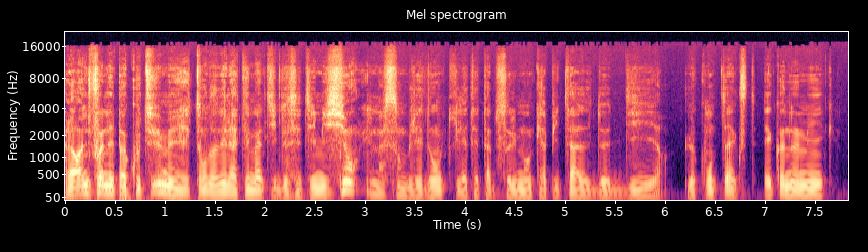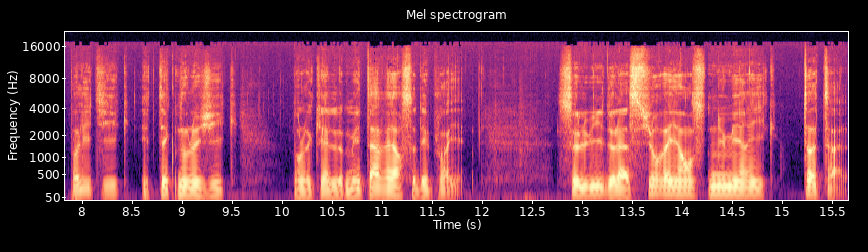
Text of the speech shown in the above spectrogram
Alors une fois n'est pas coutume, étant donné la thématique de cette émission, il m'a semblé donc qu'il était absolument capital de dire le contexte économique, politique et technologique dans lequel le métavers se déployait. Celui de la surveillance numérique totale.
